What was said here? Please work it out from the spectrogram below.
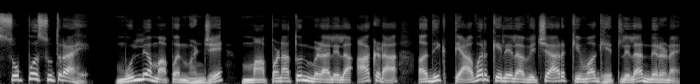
सोपं सूत्र आहे. मूल्यमापन म्हणजे मापनातून मिळालेला आकडा अधिक त्यावर केलेला विचार किंवा घेतलेला निर्णय.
